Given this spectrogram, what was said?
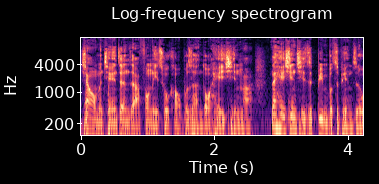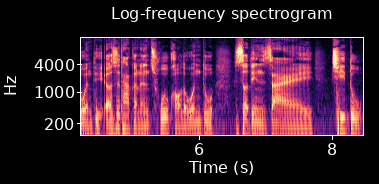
像我们前一阵子啊，凤梨出口不是很多黑心吗？那黑心其实并不是品质问题，而是它可能出口的温度设定在七度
